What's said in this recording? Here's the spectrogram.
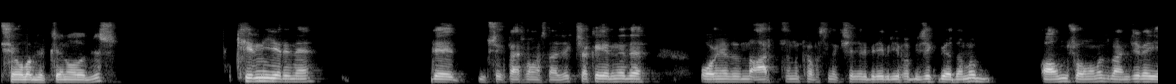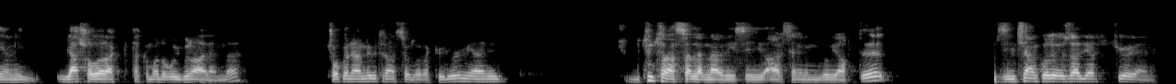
şey olabilir, plan olabilir. Kearney yerine de yüksek performans verecek. Çaka yerine de oynadığında Artist'in kafasındaki şeyleri birebir yapabilecek bir adamı almış olmamız bence ve yani yaş olarak takıma da uygun halinde. Çok önemli bir transfer olarak görüyorum. Yani bütün transferler neredeyse Arsenal'in bu yaptığı Zinchenko'da özel yer tutuyor yani.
